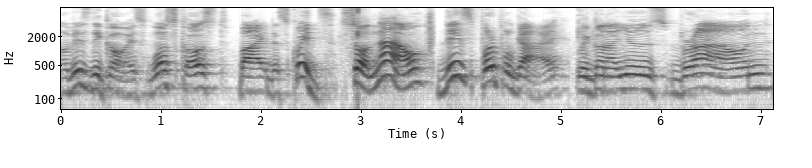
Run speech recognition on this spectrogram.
of his decoys was caused by the squids. So now, this purple guy, we're gonna use brown,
